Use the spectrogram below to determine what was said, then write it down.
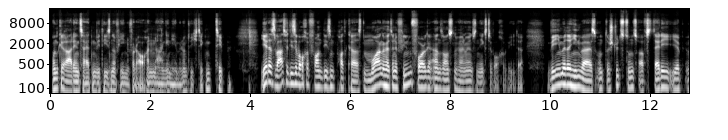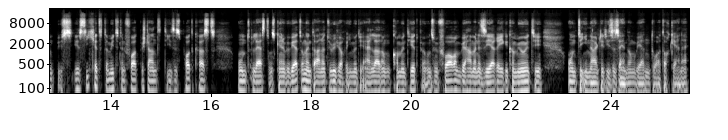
und gerade in Zeiten wie diesen auf jeden Fall auch einen angenehmen und wichtigen Tipp. Ja, das war's für diese Woche von diesem Podcast. Morgen hört eine Filmfolge, ansonsten hören wir uns nächste Woche wieder. Wie immer der Hinweis, unterstützt uns auf Steady, ihr, ihr sichert damit den Fortbestand dieses Podcasts und lasst uns gerne Bewertungen da. Natürlich auch immer die Einladung, kommentiert bei uns im Forum. Wir haben eine sehr rege Community und die Inhalte dieser Sendung werden dort auch gerne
